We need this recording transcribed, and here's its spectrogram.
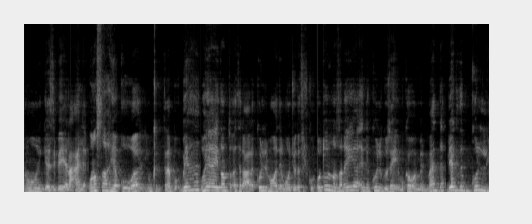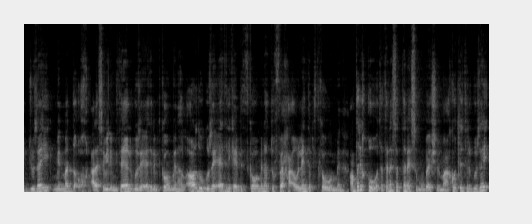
قانون الجاذبيه العالم ونصها هي قوة يمكن التنبؤ بها وهي أيضا تؤثر على كل المواد الموجودة في الكون. وبتقول النظريه إن كل جزيء مكون من مادة بيجذب كل جزيء من مادة أخرى. على سبيل المثال الجزيئات اللي بتكون منها الأرض والجزيئات اللي كانت بتتكون منها التفاحة أو اللي أنت بتتكون منها. عن طريق قوة تتناسب تناسب مباشر مع كتلة الجزيء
